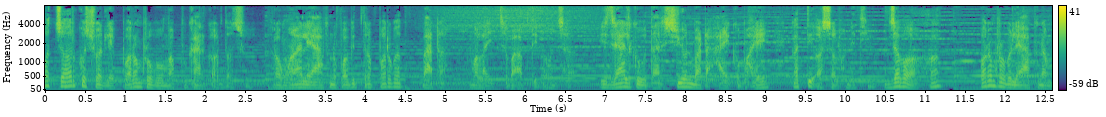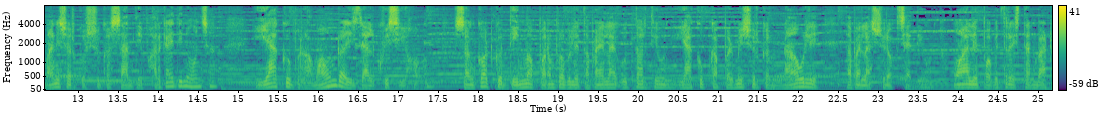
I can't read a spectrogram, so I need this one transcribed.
म चरको स्वरले परमप्रभुमा पुकार गर्दछु र उहाँले आफ्नो पवित्र पर्वतबाट मलाई जवाब दिनुहुन्छ। इजरायलको उद्धार सियोनबाट आएको भए कति असल हुने थियो। जब परमप्रभुले आफ्ना मानिसहरूको सुख शान्ति फर्काइदिनुहुन्छ याकुब रमाउन् र इजरायल खुसी हौन्। सङ्कटको दिनमा परमप्रभुले तपाईँलाई उत्तर दिउन् याकुबका परमेश्वरको नाउँले तपाईँलाई सुरक्षा दिउन्। उहाँले पवित्र स्थानबाट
